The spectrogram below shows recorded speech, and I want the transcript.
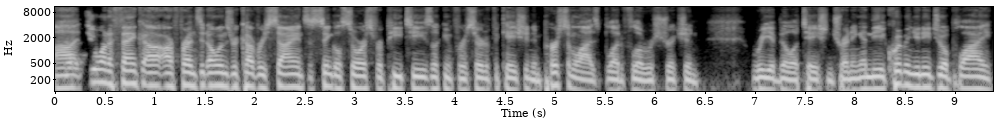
Uh, do you want to thank uh, our friends at Owens Recovery Science, a single source for PTs looking for certification in personalized blood flow restriction rehabilitation training and the equipment you need to apply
